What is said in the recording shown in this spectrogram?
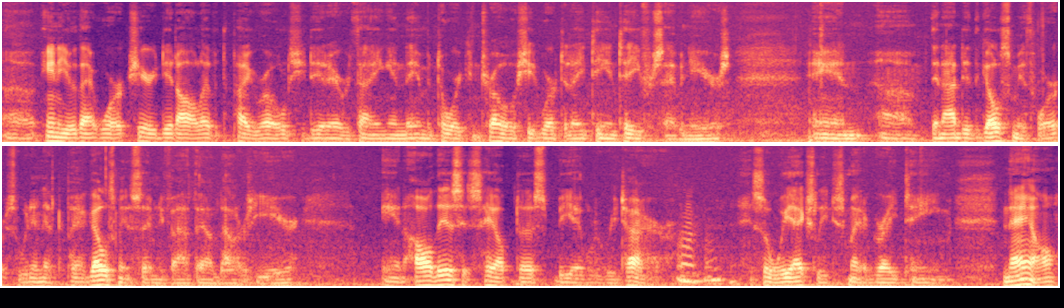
uh, any of that work. Sherry did all of it, the payroll. She did everything in the inventory control. She'd worked at AT and T for seven years. And uh, then I did the goldsmith work, so we didn't have to pay a goldsmith seventy-five thousand dollars a year and all this has helped us be able to retire. hmm And so we actually just made a great team. Now,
